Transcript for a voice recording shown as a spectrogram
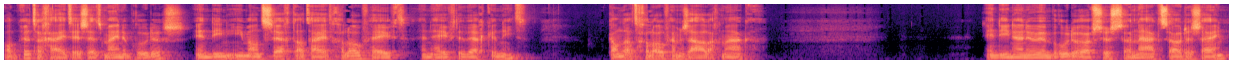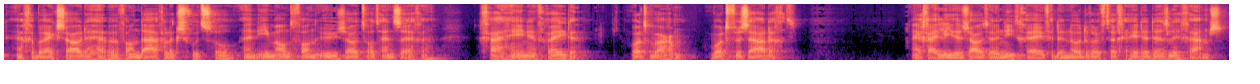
Wat nuttigheid is het, mijn broeders, indien iemand zegt dat hij het geloof heeft en heeft de werken niet? Kan dat geloof hem zalig maken? Indien er nu een broeder of zuster naakt zouden zijn en gebrek zouden hebben van dagelijks voedsel, en iemand van u zou tot hen zeggen: Ga heen in vrede, word warm, word verzadigd. En gij lieden zoudt hun niet geven de noodruftigheden des lichaams.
